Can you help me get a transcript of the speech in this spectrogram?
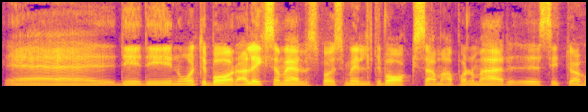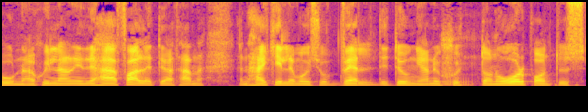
det, det är nog inte bara liksom Elfsborg som är lite vaksamma på de här eh, situationerna. Skillnaden i det här fallet är att han, den här killen var ju så väldigt ung, han är 17 år Pontus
